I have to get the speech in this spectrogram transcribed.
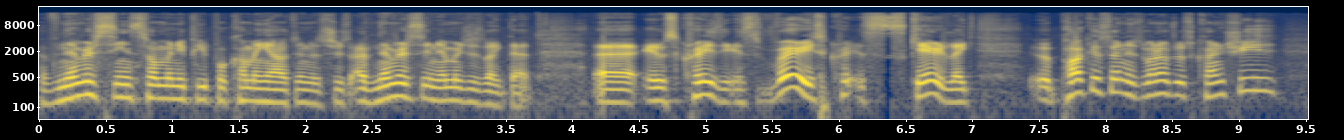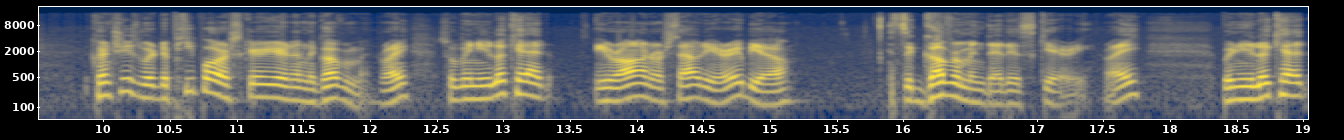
I've never seen so many people coming out in the streets. I've never seen images like that. Uh, it was crazy. It's very sc- scary. Like uh, Pakistan is one of those countries countries where the people are scarier than the government, right? So when you look at Iran or Saudi Arabia, it's the government that is scary, right? when you look at,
